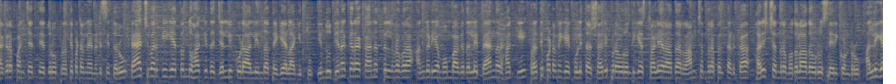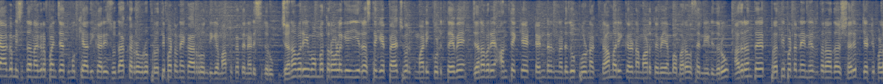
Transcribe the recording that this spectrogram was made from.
ನಗರ ಪಂಚಾಯತ್ ಎದುರು ಪ್ರತಿಭಟನೆ ನಡೆಸಿದ್ದರು. ಪ್ಯಾಚ್ ವರ್ಕಿಗೆ ತಂದು ಹಾಕಿದ ಜಲ್ಲಿ ಕೂಡ ಅಲ್ಲಿಂದ ತೆಗೆಯಲಾಗಿತ್ತು. ಇಂದು ದಿನಕರ ಕಾನತ್ತಲ್ರವರ ಅಂಗಡಿಯ ಮುಂಭಾಗದಲ್ಲಿ ಬ್ಯಾನರ್ ಹಾಕಿ ಪ್ರತಿಭಟನೆಗೆ ಕುಳಿತ ಶರೀಫ್ ರವರೊಂದಿಗೆ ಸ್ಥಳೀಯರಾದ ರಾಮಚಂದ್ರ ಪೆಲ್ತಡ್ಕ ಹರಿಶ್ಚಂದ್ರ ಮೊದಲಾದವರು ಸೇರಿಕೊಂಡರು. ಅಲ್ಲಿಗೆ ಆಗಮಿಸಿದ ನಗರ ಪಂಚಾಯತ್ ಮುಖ್ಯಾಧಿಕಾರಿ ಸುಧಾಕರ್ ರವರು ಪ್ರತಿಭಟನೆಕಾರರೊಂದಿಗೆ ಮಾತುಕತೆ ನಡೆಸಿದರು. ಜನವರಿ ಒಂಬತ್ತರೊಳಗೆ ಈ ರಸ್ತೆಗೆ ಪ್ಯಾಚ್ ವರ್ಕ್ ಮಾಡಿಕೊಡುತ್ತೇವೆ. ಜನವರಿ ಅಂತ್ಯಕ್ಕೆ ಟೆಂಡರ್ ನಡೆದು ಪೂರ್ಣ ಡಾಮರೀಕರಣ ಮಾಡುತ್ತೇವೆ ಎಂಬ ಭರವಸೆ ನೀಡಿದರು. ಅದರಂತೆ ಪ್ರತಿಭಟನೆ ನಿರತರಾದ ಶರೀಫ್ ಜಟ್ಟಿಬಳ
